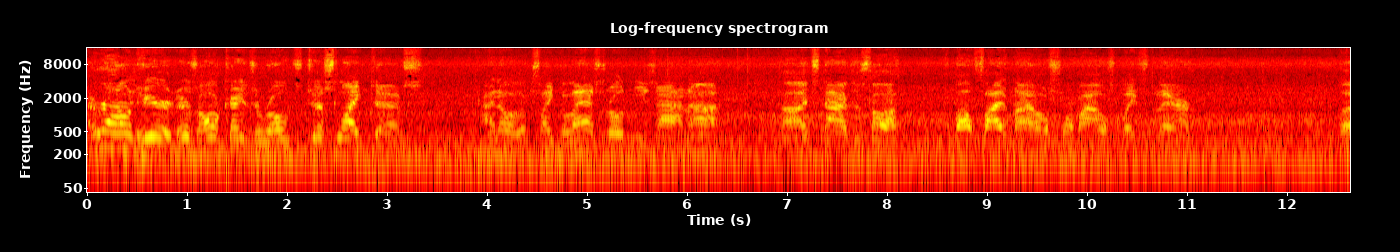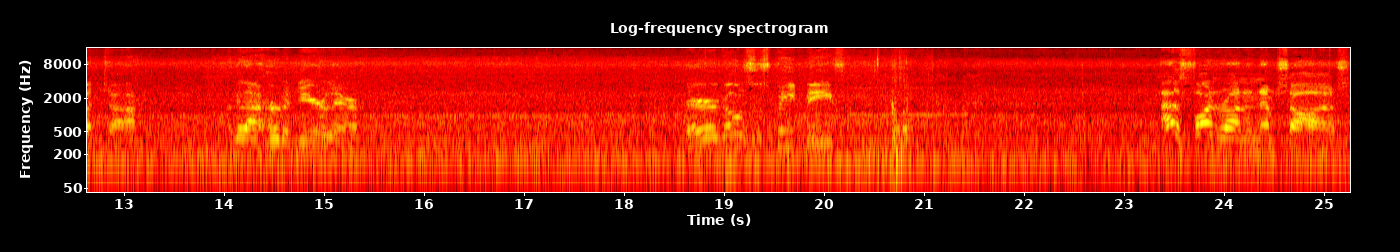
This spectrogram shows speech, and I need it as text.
Around here, there's all kinds of roads just like this. I know it looks like the last road we was on. Uh, uh, it's not. Just off about five miles, four miles away from there. But uh, look at that herd of deer there. There goes the speed beef. That was fun running them saws.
